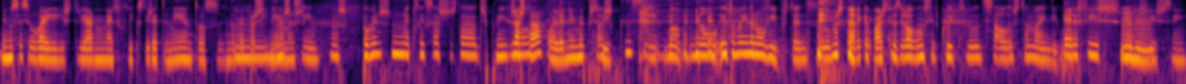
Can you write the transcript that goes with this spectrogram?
Eu não sei se ele vai estrear no Netflix diretamente ou se ainda vai hum, para os cinemas. Acho sim. Acho pelo menos no Netflix acho que está disponível. Já está? Olha, nem me apercebi. Acho que sim. Bom, não, eu também ainda não vi, portanto, mas claro, é capaz de fazer algum circuito de salas também, digo. Era fixe, uhum. era fixe, sim.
